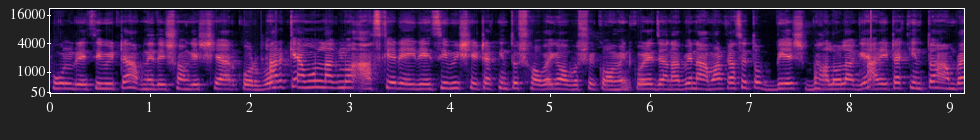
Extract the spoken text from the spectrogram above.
ফুল রেসিপিটা আপনাদের সঙ্গে শেয়ার করব। আর কেমন লাগল আজকের এই রেসিপি সেটা কিন্তু সবাইকে অবশ্যই কমেন্ট করে জানাবেন। আমার কাছে তো বেশ ভালো লাগে। আর এটা কিন্তু আমরা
